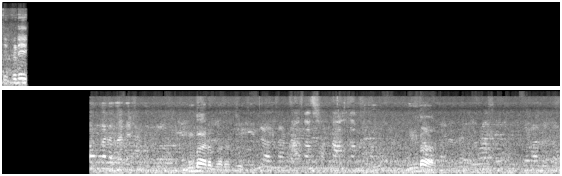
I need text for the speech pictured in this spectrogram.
तिकडे मला गणेश म्हणलं. बरं बरं ठीक विचार करणार. आता सकाळचा आहे. बरं तेव्हा जाऊ.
